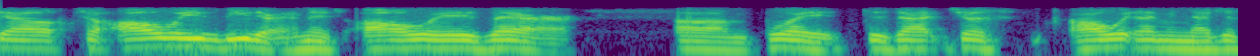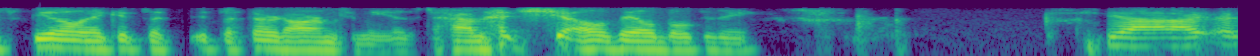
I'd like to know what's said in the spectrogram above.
shell to always be there and it's always there. Um, boy, does that just always? I mean, I just feel like it's a it's a third arm to me is to have that shell available to me. Yeah, I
